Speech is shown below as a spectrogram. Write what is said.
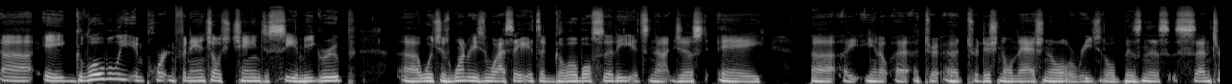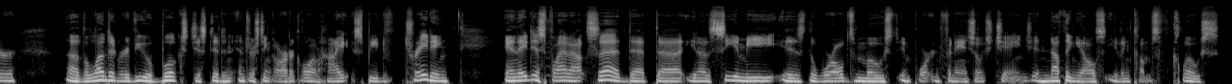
uh, a globally important financial exchange, the CME Group, uh, which is one reason why I say it's a global city. It's not just a, uh, a you know a, a, a, traditional national or regional business center. Uh, the London Review of Books just did an interesting article on high speed trading, and they just flat out said that uh, you know the CME is the world's most important financial exchange, and nothing else even comes close.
